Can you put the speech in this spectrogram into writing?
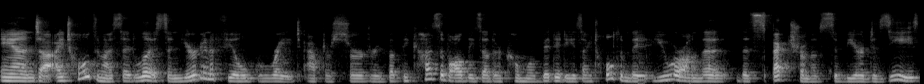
And uh, I told him, I said, listen, you're going to feel great after surgery. But because of all these other comorbidities, I told him that you are on the, the spectrum of severe disease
